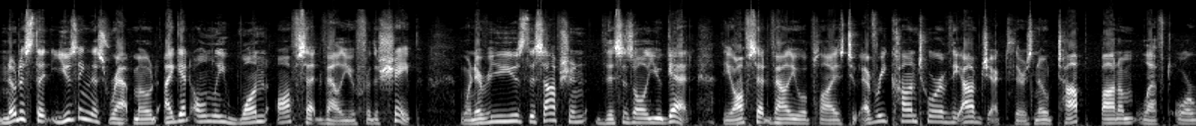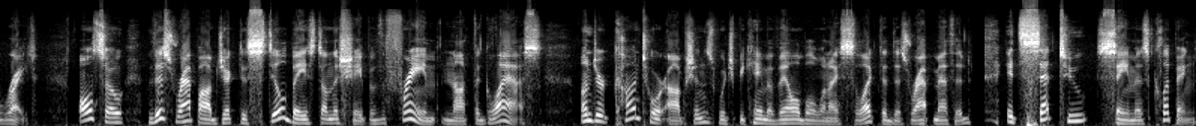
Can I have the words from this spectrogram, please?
Notice that using this wrap mode, I get only one offset value for the shape. Whenever you use this option, this is all you get. The offset value applies to every contour of the object. There's no top, bottom, left, or right. Also, this wrap object is still based on the shape of the frame, not the glass. Under Contour options, which became available when I selected this wrap method, it's set to Same as Clipping.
